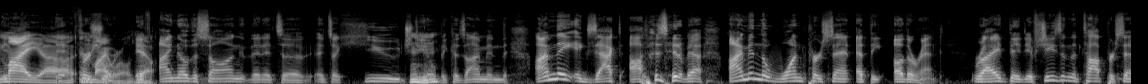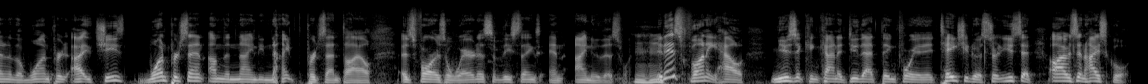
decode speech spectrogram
in my uh, it- for in my world. If Yeah. I know the song, then it's a it's a huge Mm-hmm. deal because I'm in the, I'm the exact opposite of that. I'm in the one percent at the other end. Right, that if she's in the top percent of the one, per, I, she's one percent. I'm the 99th percentile as far as awareness of these things, and I knew this one. Mm-hmm. It is funny how music can kind of do that thing for you. It takes you to a certain. You said, "Oh, I was in high school."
